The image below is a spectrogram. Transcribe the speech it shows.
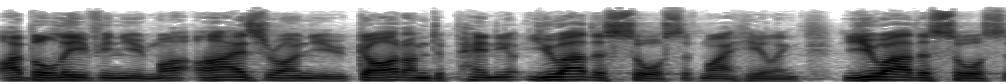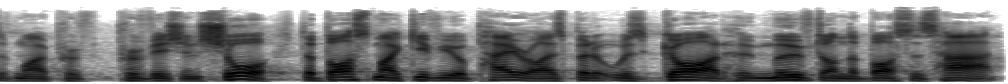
I believe in you. My eyes are on you. God, I'm depending. You are the source of my healing. You are the source of my provision. Sure, the boss might give you a pay rise, but it was God who moved on the boss's heart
